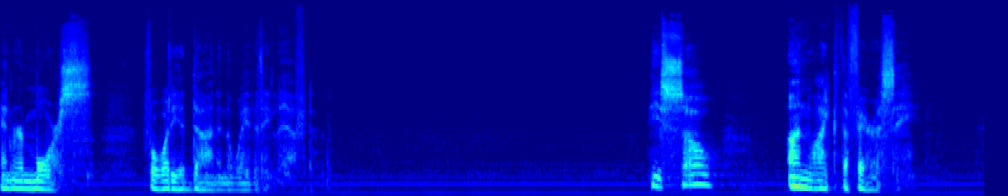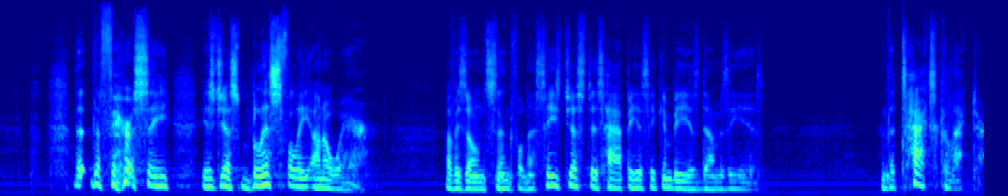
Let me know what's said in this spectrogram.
and remorse for what he had done and the way that he lived. He's so unlike the Pharisee. The, the Pharisee is just blissfully unaware of his own sinfulness. He's just as happy as he can be, as dumb as he is. And the tax collector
